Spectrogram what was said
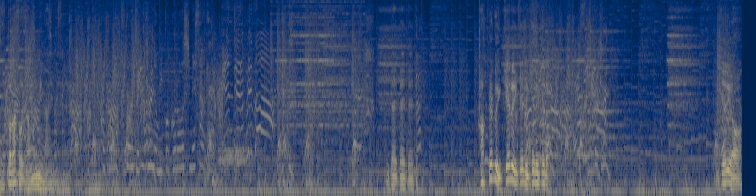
ウルトラソーじゃあんま意味ないね。痛い痛い痛い痛い800いけるいけるいけるいける。いけるよ。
